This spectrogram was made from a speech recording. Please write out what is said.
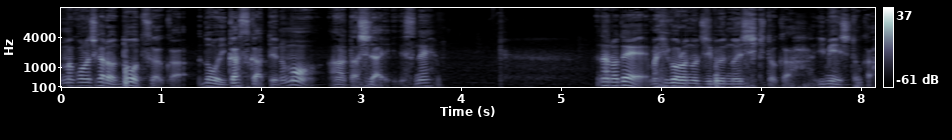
まあ、この力をどう使うか、どう生かすかっていうのもあなた次第ですね。なので、まあ、日頃の自分の意識とか、イメージとか、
